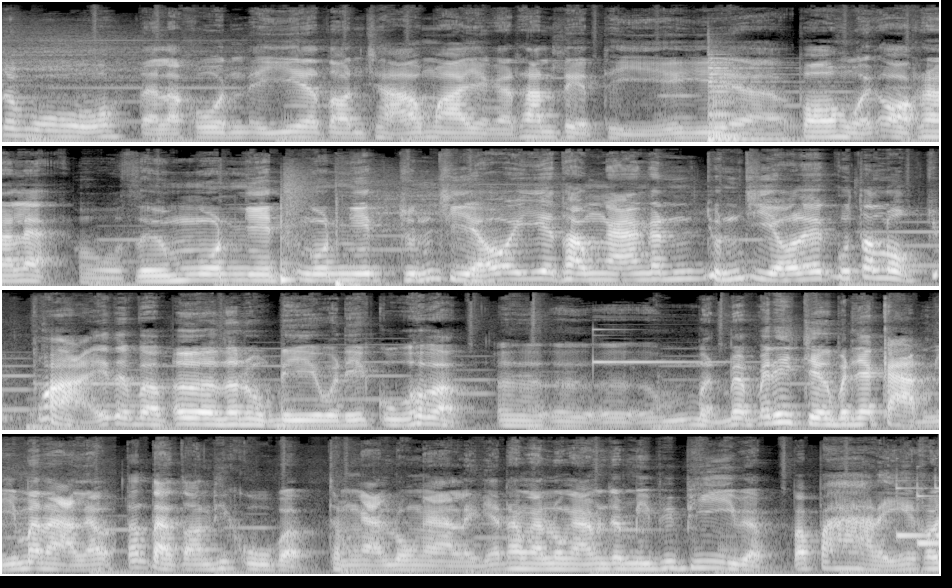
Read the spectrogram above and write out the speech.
โอ้โหแต่ละคนไอ้เหี้ยตอนเช้ามาอย่างกับท่านเศรษฐีไอ้เหี้ยพอหวยออกเท่านั้นแหละโอ้โหซื้องุนงิดงุนงิดฉุนเฉียวไอ้เหี้ยทำงานกันฉุนเฉียวเลยกูตลกชิบหายแต่แบบเออสนุกดีวันนี้กูก็แบบเออเออเออเออเหมือนแบบไม่ได้เจอบรรยากาศนี้มานานแล้ว ตั้งแต่ตอนที่กูแบบทำงานโรงงานอะไรเงี้ยทำงานโรงงานมันจะมีพี่ๆแบบป้าๆอะไรเงี้ยเขา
